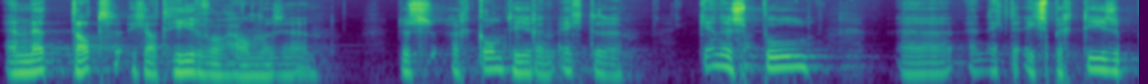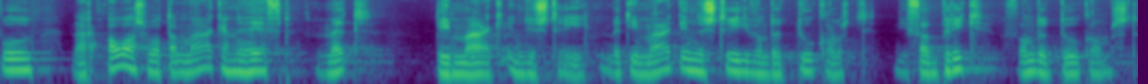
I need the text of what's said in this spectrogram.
en net dat gaat hier voorhanden zijn. Dus er komt hier een echte kennispool, uh, een echte expertisepool naar alles wat te maken heeft met die maakindustrie. Met die maakindustrie van de toekomst, die fabriek van de toekomst.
